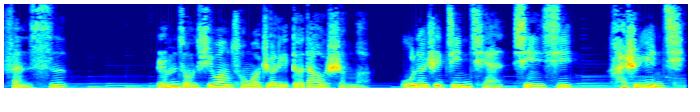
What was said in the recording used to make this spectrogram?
粉丝，人们总希望从我这里得到什么，无论是金钱、信息还是运气。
